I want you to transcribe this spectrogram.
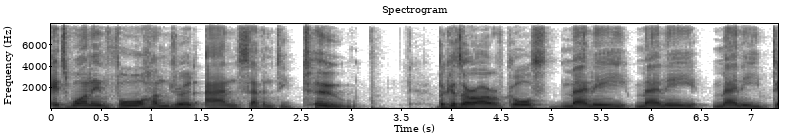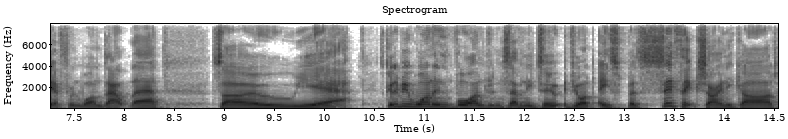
it's 1 in 472. Because there are, of course, many, many, many different ones out there. So, yeah. It's going to be 1 in 472 if you want a specific shiny card.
